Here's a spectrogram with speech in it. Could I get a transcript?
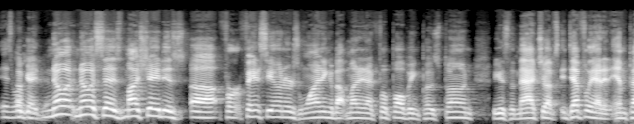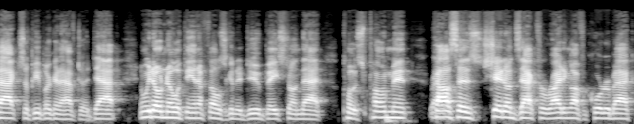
Is what I'm Okay. Noah. Noah says my shade is uh, for fantasy owners whining about Monday Night Football being postponed because the matchups. It definitely had an impact, so people are going to have to adapt, and we don't know what the NFL is going to do based on that postponement. Right. Kyle says shade on Zach for writing off a quarterback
